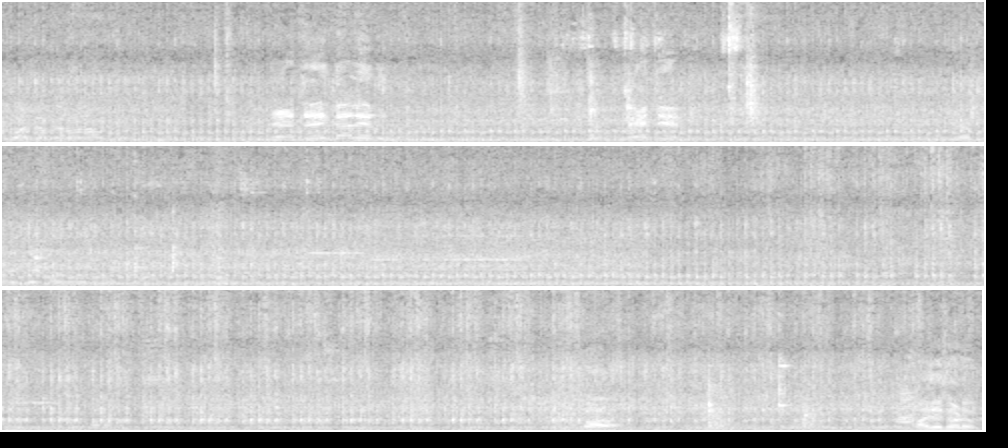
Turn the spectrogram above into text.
શું હતું કરવાનું કરવાનું. હજુ થોડુંક.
